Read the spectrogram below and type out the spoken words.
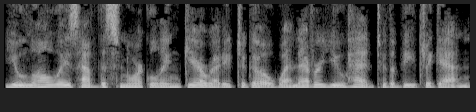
You'll always have the snorkeling gear ready to go whenever you head to the beach again.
